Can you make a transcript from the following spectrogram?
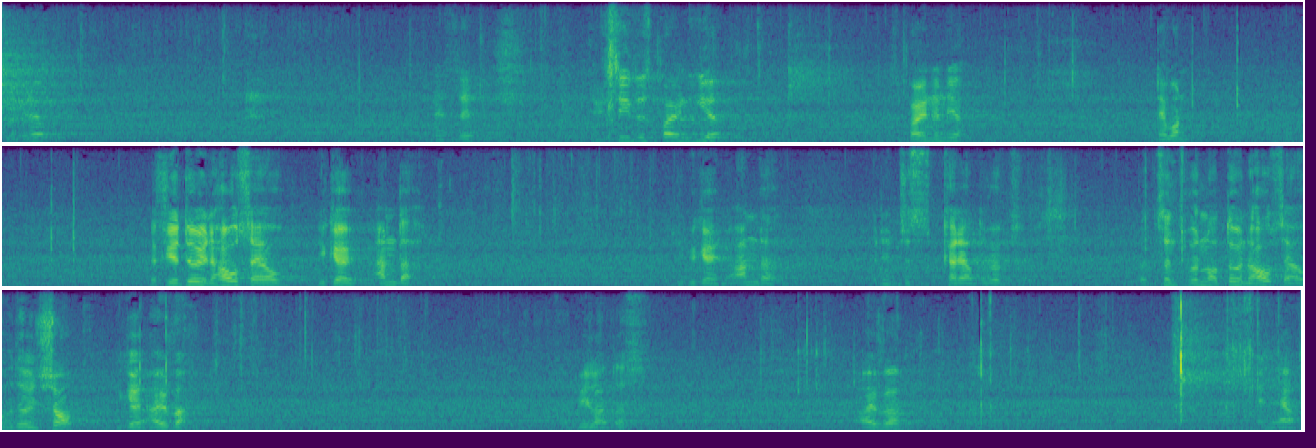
flip it out. That's it. You see this bone here? phone in there. That one. If you're doing wholesale, you go under. You'll be going under and then just cut out the ribs. But since we're not doing wholesale, we're doing shop, you go over. So it'll be like this. Over. And out.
